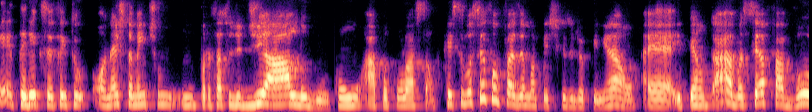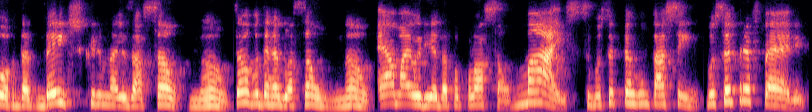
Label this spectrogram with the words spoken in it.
É, teria que ser feito, honestamente, um, um, processo de diálogo com a população. Porque se você for fazer uma pesquisa de opinião é, e perguntar, ah, você é a favor da descriminalização? Não. Você é a favor da regulação? Não. É a maioria da população. Mas, se você perguntar assim, você prefere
